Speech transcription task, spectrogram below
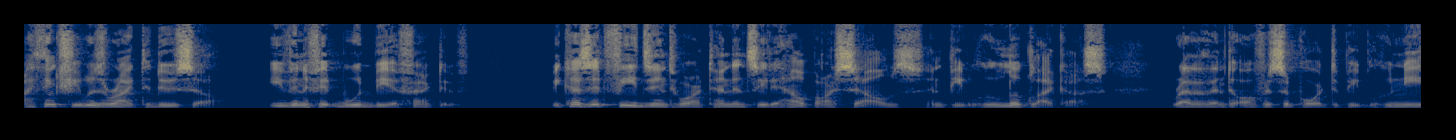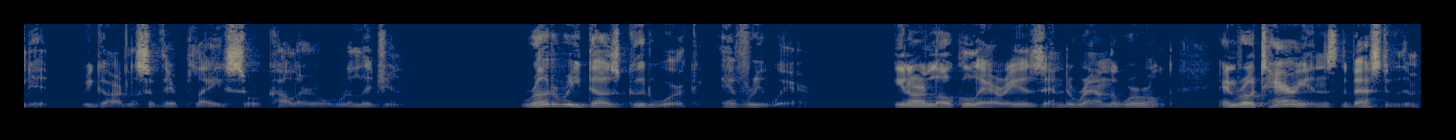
I think she was right to do so, even if it would be effective because it feeds into our tendency to help ourselves and people who look like us, rather than to offer support to people who need it, regardless of their place or color or religion. Rotary does good work everywhere, in our local areas and around the world. And Rotarians, the best of them,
